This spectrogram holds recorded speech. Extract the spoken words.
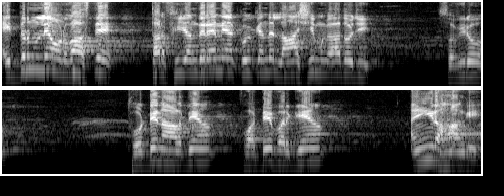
ਇੱਧਰ ਨੂੰ ਲਿਆਉਣ ਵਾਸਤੇ ਤਰਫੀ ਜਾਂਦੇ ਰਹਿੰਦੇ ਆ ਕੋਈ ਕਹਿੰਦੇ, ਲਾਸ਼ ਹੀ ਮੰਗਾ ਦਿਓ ਜੀ। ਸੋ ਵੀਰੋ, ਤੁਹਾਡੇ ਨਾਲ ਦੇ ਆ ਤੁਹਾਡੇ ਵਰਗੇ ਆ ਐਂ ਰਹਾਂਗੇ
